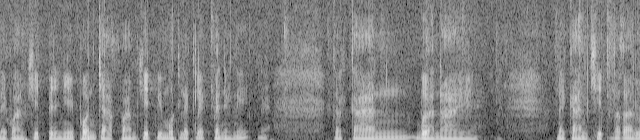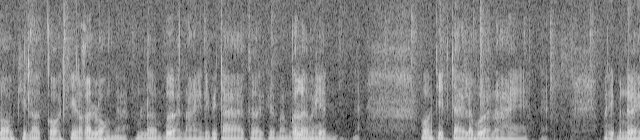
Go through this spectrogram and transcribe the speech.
ในความคิดเป็นอย่างนี้พ้นจากความคิดวิมุตต์เล็ก ๆ เป็นอย่างนี้เกิดการเบื่อหน่าย ในการคิดแล้วก็โลภคิดแล้วโกรธคิดแล้วก็หลงเนี่ยมันเริ่มเบื่อหน่ายนิพิทาเกิดขึ้นมันก็เริ่มเห็นโอ้จิตใจเราเบื่อหน่ายบางทีมันเหนื่อย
